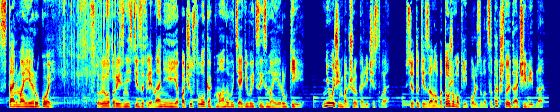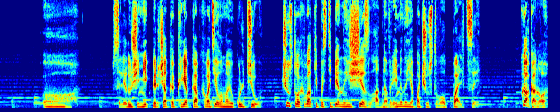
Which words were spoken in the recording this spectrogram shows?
стань моей рукой. Стоило произнести заклинание, я почувствовал, как мана вытягивается из моей руки. Не очень большое количество. Все-таки Заноба тоже мог ей пользоваться, так что это очевидно. О. В следующий миг перчатка крепко обхватила мою культю. Чувство хватки постепенно исчезло, одновременно я почувствовал пальцы. Как оно?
